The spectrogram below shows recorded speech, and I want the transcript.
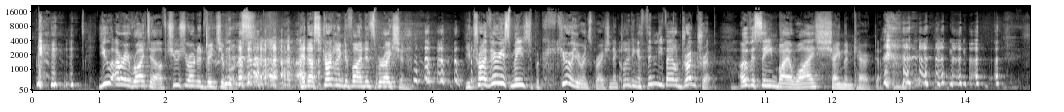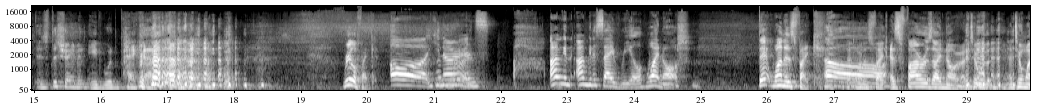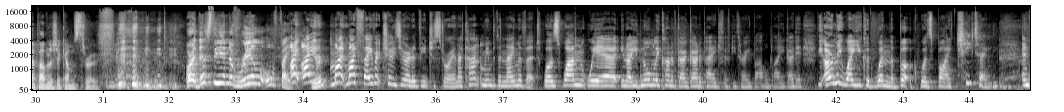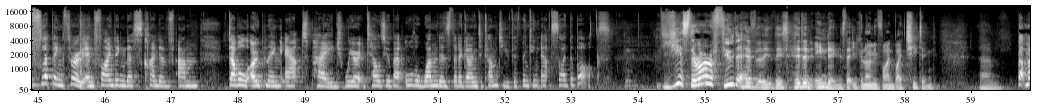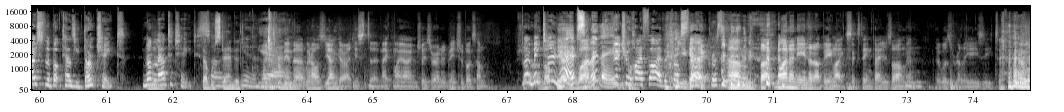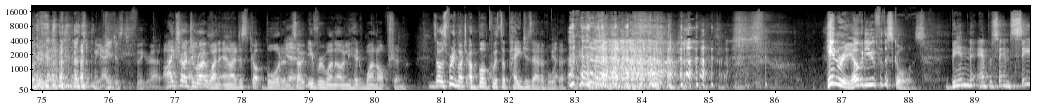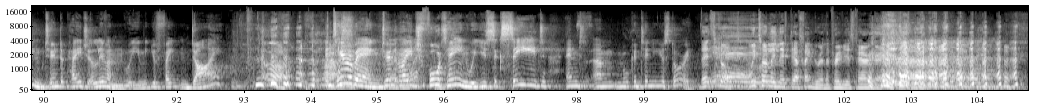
You are a writer of choose your own adventure books and are struggling to find inspiration. You try various means to procure your inspiration, including a thinly veiled drug trip overseen by a wise shaman character. Is the shaman Edward Packard? Real or fake? Oh, you know, know. it's. I'm gonna. I'm gonna say real. Why not? That one is fake. That one is fake, as far as I know, until the, until my publisher comes through. All right, that's the end of real or fake. I, I my, my favourite choose your own adventure story, and I can't remember the name of it, was one where you know you'd normally kind of go go to page fifty three, blah blah blah. You go there. The only way you could win the book was by cheating and flipping through and finding this kind of um, double opening out page where it tells you about all the wonders that are going to come to you for thinking outside the box. Yes, there are a few that have the, these hidden endings that you can only find by cheating. Um, But most of the book tells you don't cheat. You're not Yeah. allowed to cheat. Double so, standard. Yeah. Yeah. I just remember when I was younger, I used to make my own choose your own adventure books. I'm sure No, me I'm too. Yeah, only one. absolutely. Virtual high five across you the, go. across the Um, room. but mine only ended up being like 16 pages long, and it was really easy to. it took me ages to figure out. I which tried to write one and I just got bored, and Yeah. so everyone only had one option. So it was pretty much a book with the pages out of order. Henri, over to you for the scores. Ben ampersand Sen, turn to page 11, where you meet your fate and die. and Terabang, turn to page 14, where you succeed and um, will continue your story. That's cool. We totally left our finger in the previous paragraph.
